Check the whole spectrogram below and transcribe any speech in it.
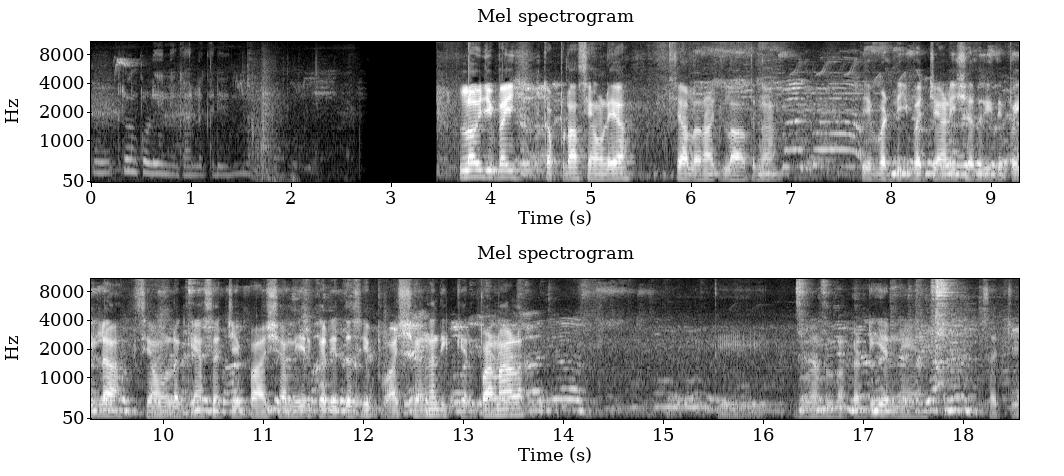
ਕਬੂਤਰਾਂ ਕੋਲੇ ਨਹੀਂ ਗੱਲ ਕਰੀ ਲਓ ਜੀ ਬਾਈ ਕੱਪੜਾ ਸਿਉਂ ਲਿਆ ਝਾਲਰਾਂ ਚਲਾਤੀਆਂ ਤੇ ਵੱਡੀ ਬੱਚਿਆਂ ਵਾਲੀ ਛਤਰੀ ਤੇ ਪਹਿਲਾਂ ਸਿਉਣ ਲੱਗਿਆ ਸੱਚੇ ਪਾਤਸ਼ਾਹ ਮਿਹਰ ਕਰੇ ਦਸੇ ਪਾਤਸ਼ਾਹਾਂ ਦੀ ਕਿਰਪਾ ਨਾਲ। ਦੂਰਾਂ ਦੂਰਾਂ ਕੱਢੀ ਜਾਂਦੇ ਸੱਚੇ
